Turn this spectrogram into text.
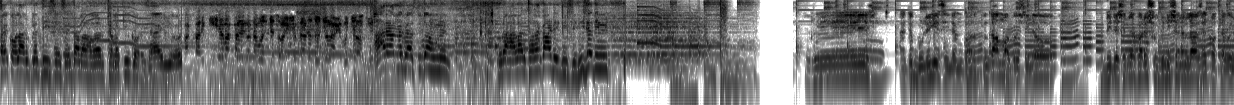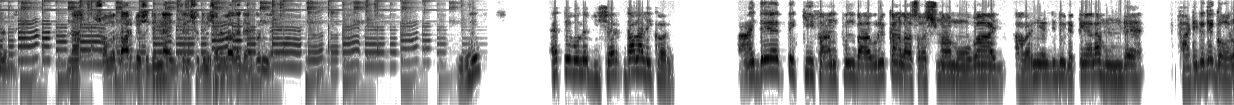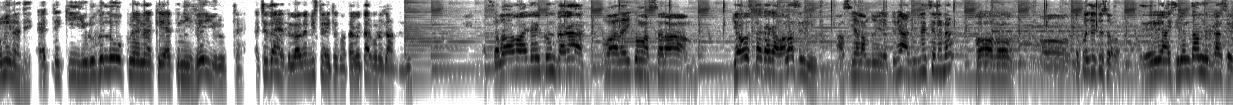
সাই কলার উপরে দিয়েছে সেই দালা হওয়ার খেলা কি করে? যাই ওর আর আমার ব্যস্ততা শুনেন। ওরা হালাল খেলা দিয়েছে দিছে। দিবি। রে আমি ভুলে গেছিলাম। ঘর কিন্তু আম্মা কইছিল বিদেশের ব্যাপারে সুদী নিশানের লগে কথা কইবেন না। না সমতা আর বেশি দিন নাই যে সুদী নিশানের লগে দেখা করি এতে বলে বিষের দালালি করে। আইদে এতে কি ফাং ফুং বাবুরে কালা চশমা মোবাইল আবার নিয়ে দুই লাখ টাকা হুন্ডে ফাটি তো গরমে না দে এতে কি ইউরোপের লোক নেয় নাকি এতে নিজেই ইউরোপ থাকে আচ্ছা যাই এত লগে বিস্তারিত কথা কই তারপরে জানব আসসালামু আলাইকুম কাকা ওয়ালাইকুম আসসালাম কি অবস্থা কাকা ভালো আছেন নি আছি আলহামদুলিল্লাহ তুমি আজিজের ছেলে না হ হ ও তো কই যাইতেছো এই আইছিলাম তো আপনার কাছে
